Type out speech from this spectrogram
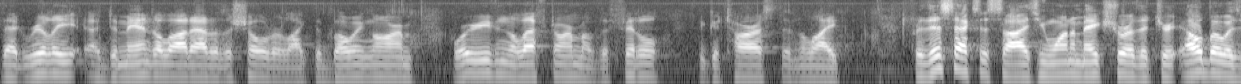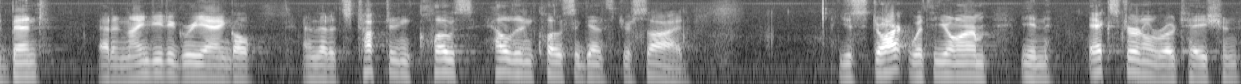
that really uh, demand a lot out of the shoulder, like the bowing arm, or even the left arm of the fiddle, the guitarist, and the like. For this exercise, you want to make sure that your elbow is bent at a 90 degree angle and that it's tucked in close, held in close against your side. You start with the arm in external rotation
